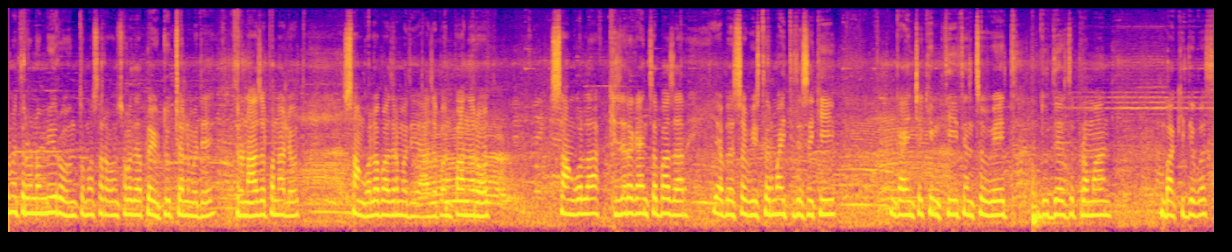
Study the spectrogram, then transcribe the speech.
मित्रांनो मी रोहन. तुम्हा सर्वांचं स्वागत आपल्या यूट्यूब चॅनलमध्ये मित्रांनो आज आपण आलो आहोत सांगोला बाजारामध्ये. आज आपण पाहणार आहोत सांगोला खिल्लार गायींचा बाजार. याबद्दल सविस्तर माहिती जसं की गायींच्या किमती त्यांचं वेध दुधाचं प्रमाण बाकी दिवस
